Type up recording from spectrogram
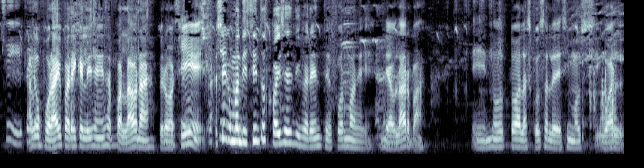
sí, pero Algo por ahí parece que le dicen esa palabra, pero aquí, sí, así como en distintos países diferentes formas de, de hablar, va. Eh, no todas las cosas le decimos igual,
